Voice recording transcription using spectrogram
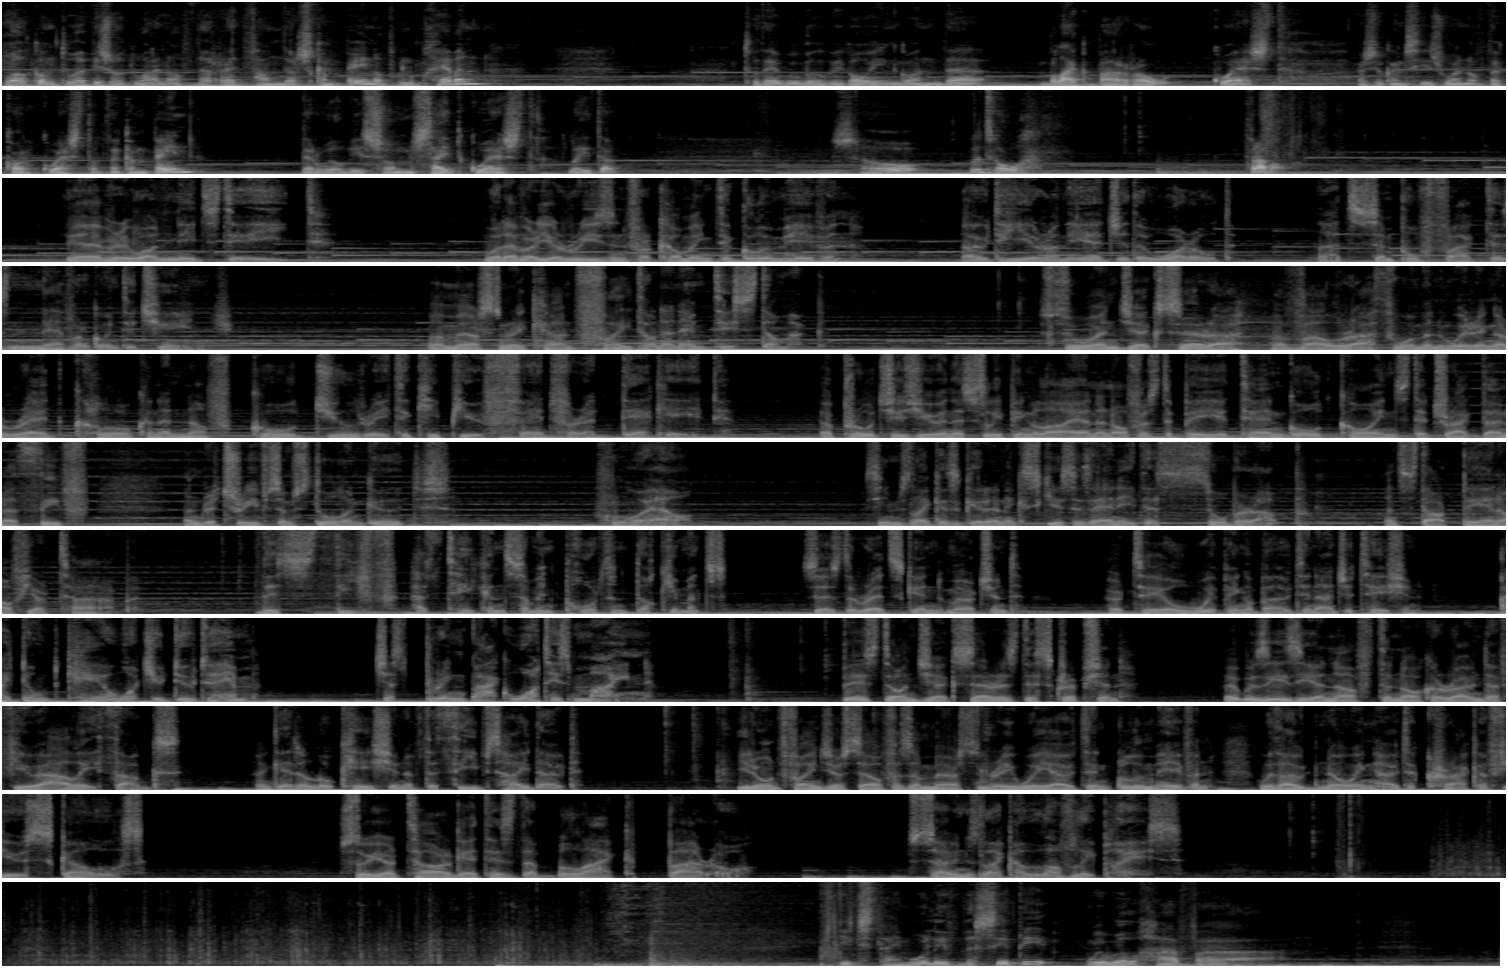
Welcome to episode 1 of the Red Founders campaign of Gloomhaven. Today we will be going on the Black Barrow quest. As you can see, it's one of the core quests of the campaign. There will be some side quest later. So, let's go. Travel. Everyone needs to eat. Whatever your reason for coming to Gloomhaven, out here on the edge of the world, that simple fact is never going to change. A mercenary can't fight on an empty stomach. So when Jexera, a Valrath woman wearing a red cloak and enough gold jewelry to keep you fed for a decade, approaches you in the Sleeping Lion and offers to pay you 10 gold coins to track down a thief and retrieve some stolen goods. Well, Seems like as good an excuse as any to sober up and start paying off your tab. This thief has taken some important documents, says the red-skinned merchant, her tail whipping about in agitation. I don't care what you do to him. Just bring back what is mine. Based on Jexera's description, it was easy enough to knock around a few alley thugs and get a location of the thieves' hideout. You don't find yourself as a mercenary way out in Gloomhaven without knowing how to crack a few skulls. So your target is the Black Barrow. Sounds like a lovely place. Each time we leave the city, we will have a,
